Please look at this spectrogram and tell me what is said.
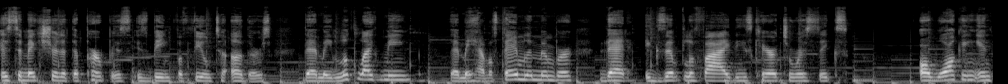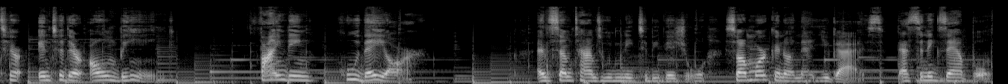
is to make sure that the purpose is being fulfilled to others that may look like me, that may have a family member that exemplify these characteristics, or walking into, into their own being, finding who they are. And sometimes we need to be visual. So I'm working on that, you guys. That's an example.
